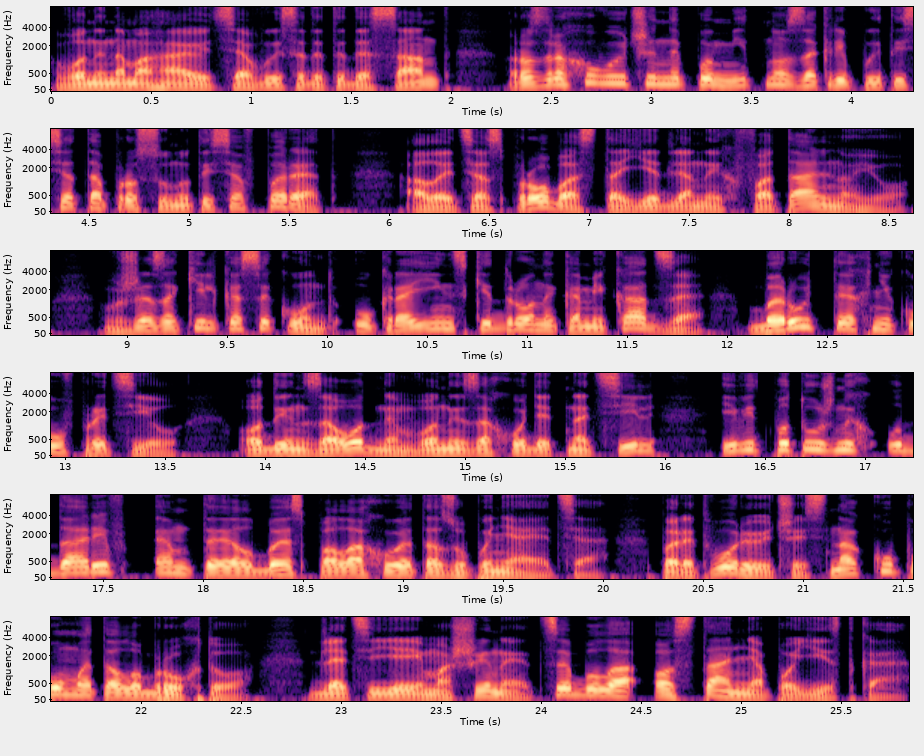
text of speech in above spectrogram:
Вони намагаються висадити десант, розраховуючи непомітно закріпитися та просунутися вперед. Але ця спроба стає для них фатальною. Вже за кілька секунд українські дрони-камікадзе беруть техніку в приціл. Один за одним вони заходять на ціль, і від потужних ударів МТЛБ спалахує та зупиняється, перетворюючись на купу металобрухту. Для цієї машини це була остання поїздка.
